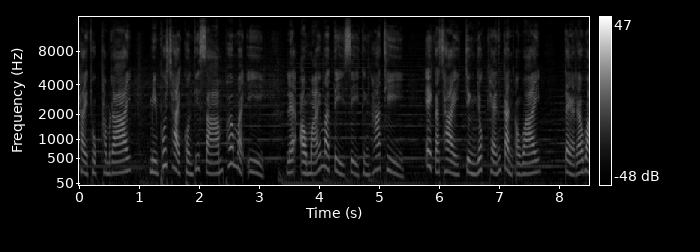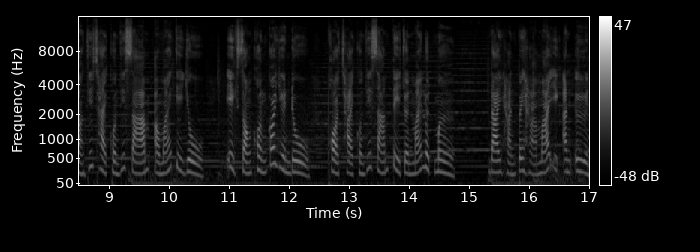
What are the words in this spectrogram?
ชัยถูกทำร้าย มีผู้ชายคนที่สามเพิ่มมาอีก และเอาไม้มาตี4-5ที เอกชัยจึงยกแขนกันเอาไว้ แต่ระหว่างที่ชายคนที่สามเอาไม้ตีอยู่ อีกสองคนก็ยืนดู พอชายคนที่สามตีจนไม้หลุดมือ ได้หันไปหาไม้อีกอันอื่น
